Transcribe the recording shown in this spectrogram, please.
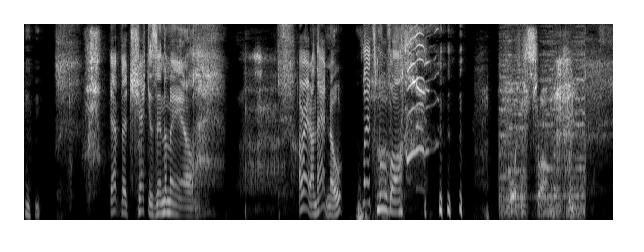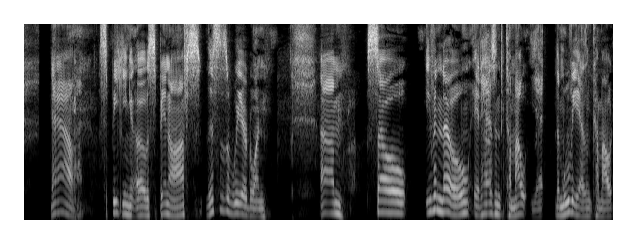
Yep, the check is in the mail. All right, on that note, let's move on. What is strong? Now, speaking of spin-offs, this is a weird one. Um, so even though it hasn't come out yet, the movie hasn't come out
